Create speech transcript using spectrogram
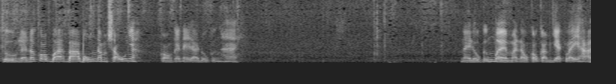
thường là nó có 3 3 4 5 6 nha. Còn cái này là độ cứng 2 này độ cứng mềm anh nào câu cảm giác lấy ha.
